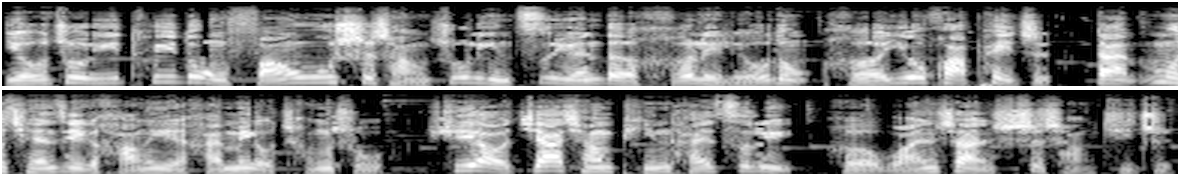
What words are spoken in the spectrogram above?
有助于推动房屋市场租赁资源的合理流动和优化配置，但目前这个行业还没有成熟，需要加强平台自律和完善市场机制。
